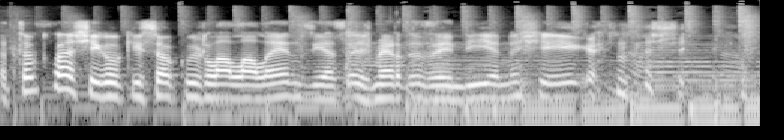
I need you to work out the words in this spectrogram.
Então, claro, chegou aqui só com os La La Lands e essas merdas em dia, não chega. Não chega.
